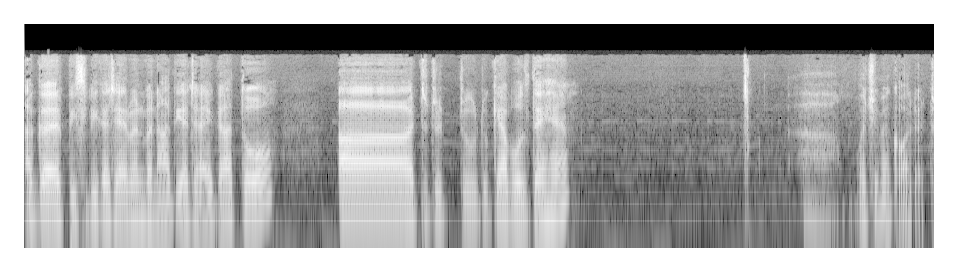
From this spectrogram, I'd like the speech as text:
अगर पीसीबी का चेयरमैन बना दिया जाएगा तो क्या बोलते हैं? कॉल इट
